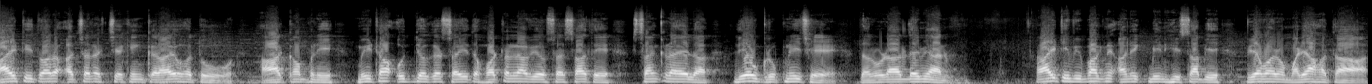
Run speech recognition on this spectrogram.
આઈટી દ્વારા અચાનક ચેકિંગ કરાયું હતું. આ કંપની મીઠા ઉદ્યોગ સહિત હોટલના વ્યવસાય સાથે સંકળાયેલા દેવ ગ્રુપની છે. દરોડા દરમિયાન આઈટી વિભાગને અનેક બિનહિસાબી વ્યવહારો મળ્યા હતા.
